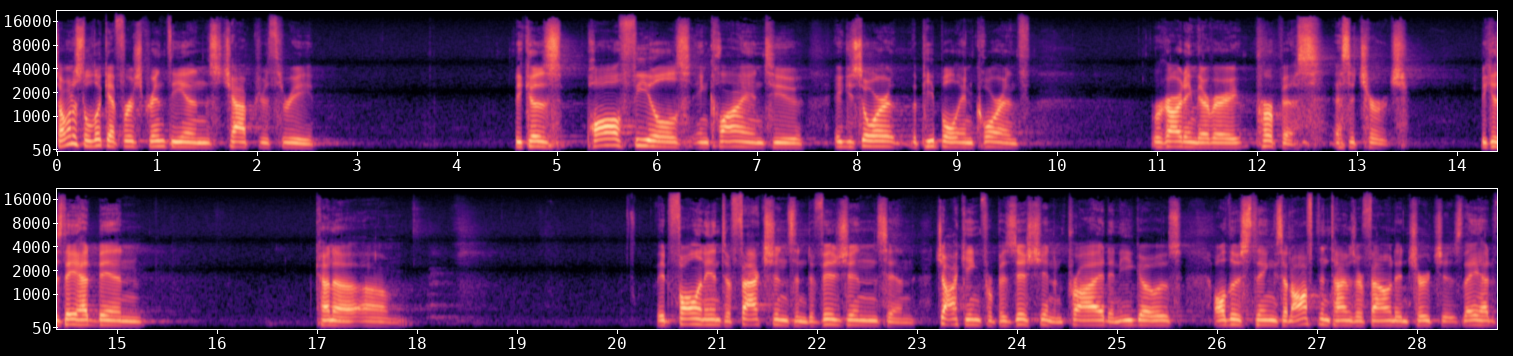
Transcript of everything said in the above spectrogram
So I want us to look at 1 Corinthians chapter 3 because Paul feels inclined to exhort the people in Corinth regarding their very purpose as a church because they had been kind of um, they'd fallen into factions and divisions and jockeying for position and pride and egos all those things that oftentimes are found in churches. They had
